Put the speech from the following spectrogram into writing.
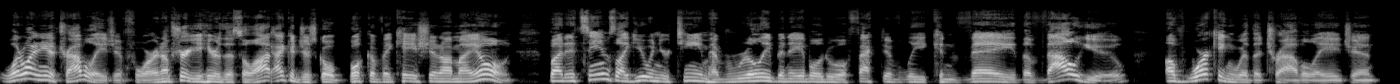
what do I need a travel agent for? And I'm sure you hear this a lot. I could just go book a vacation on my own. But it seems like you and your team have really been able to effectively convey the value of working with a travel agent.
